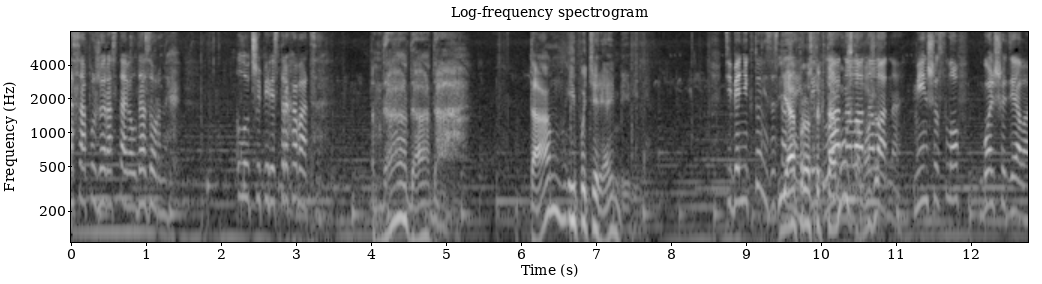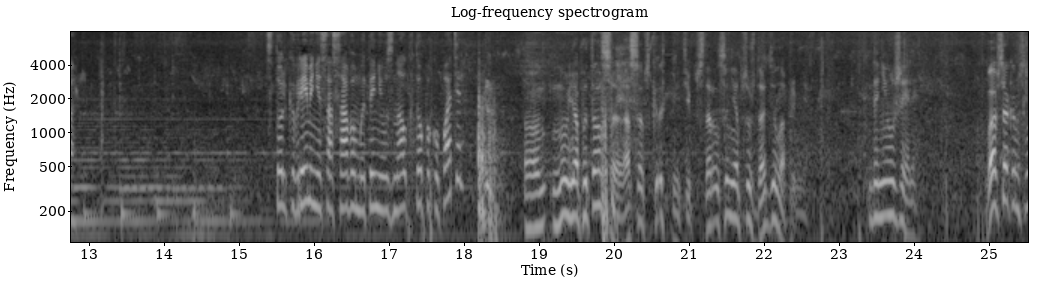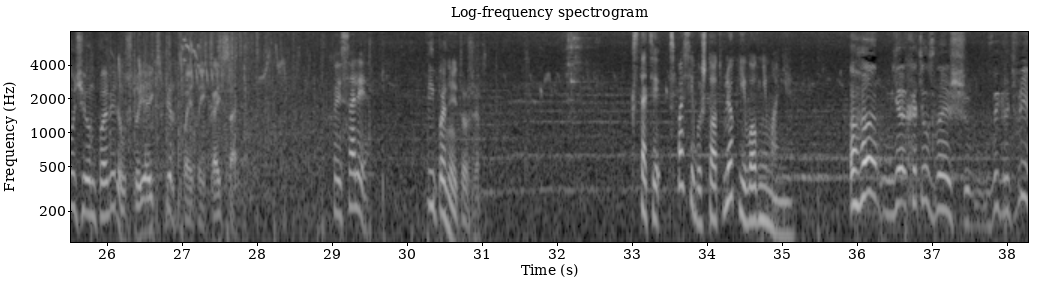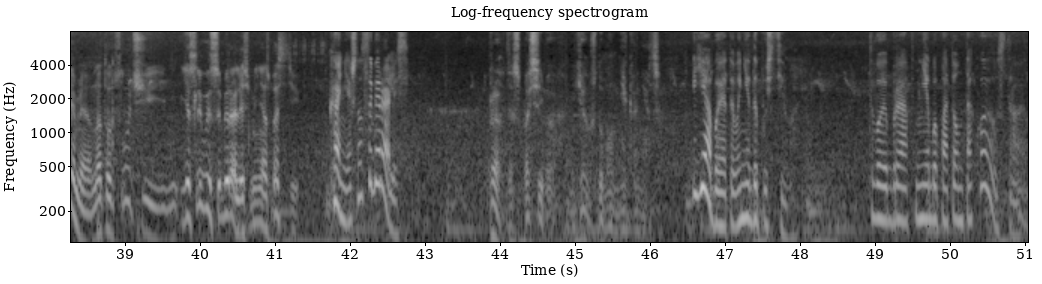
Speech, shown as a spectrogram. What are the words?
Асаф уже расставил дозорных. Лучше перестраховаться. Да, да, да. Там и потеряем бивень. Тебя никто не заставляет. Я просто Ты- к тому, ладно, что ладно, может- ладно. Меньше слов, больше дела. Столько времени с Асавом, и ты не узнал, кто покупатель? А, ну, я пытался, Асав скрытный тип, старался не обсуждать дела при мне. Да неужели? Во всяком случае, он поверил, что я эксперт по этой Хайсале. Файсале, И по ней тоже. Кстати, спасибо, что отвлек его внимание. Ага, я хотел, знаешь, выиграть время на тот случай, если вы собирались меня спасти. Конечно, собирались. Правда, спасибо. Я уж думал, мне конец. Я бы этого не допустила. Твой брат мне бы потом такое устроил.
